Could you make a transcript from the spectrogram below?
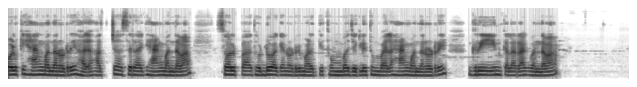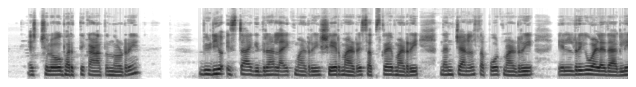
ಮೊಳಕೆ ಹ್ಯಾಂಗೆ ಬಂದ ನೋಡಿರಿ. ಹಚ್ಚ ಹಸಿರಾಗಿ ಹ್ಯಾಂಗೆ ಬಂದವ. ಸ್ವಲ್ಪ ದೊಡ್ಡವಾಗೆ ನೋಡ್ರಿ ಮೊಳಕೆ ತುಂಬ ಜಗಲಿ ತುಂಬ ಎಲ್ಲ ಹ್ಯಾಂಗೆ ಬಂದ ನೋಡ್ರಿ. ಗ್ರೀನ್ ಕಲರಾಗಿ ಬಂದವ. ಎಷ್ಟು ಚಲೋ ಭರ್ತಿ ಕಾಣತ್ತದ ನೋಡ್ರಿ. ವಿಡಿಯೋ ಇಷ್ಟ ಆಗಿದ್ರೆ ಲೈಕ್ ಮಾಡಿರಿ ಶೇರ್ ಮಾಡಿರಿ ಸಬ್ಸ್ಕ್ರೈಬ್ ಮಾಡಿರಿ. ನನ್ನ ಚಾನಲ್ ಸಪೋರ್ಟ್ ಮಾಡಿರಿ. ಎಲ್ರಿಗೂ ಒಳ್ಳೆಯದಾಗಲಿ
